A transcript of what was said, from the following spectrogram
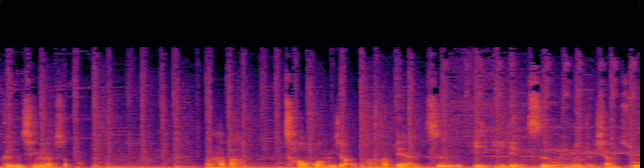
更新了什么，然后他把超广角把它变成是一一点四微米的像素。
